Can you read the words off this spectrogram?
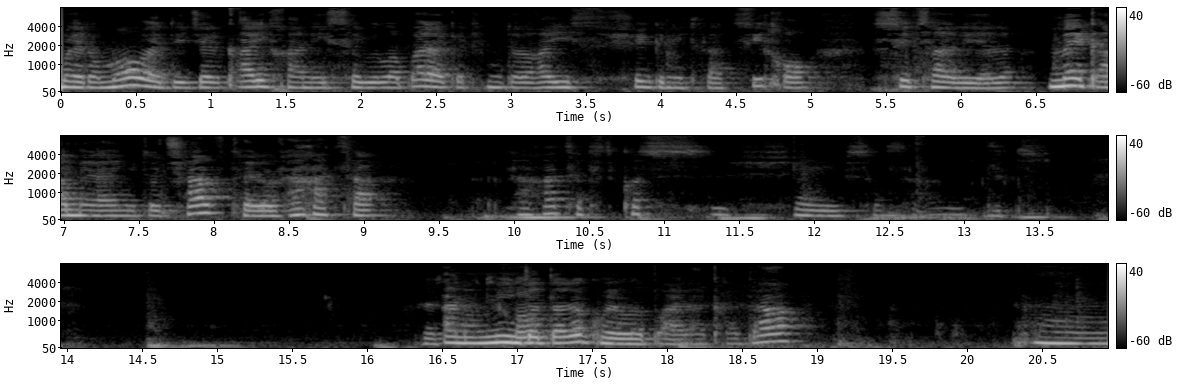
მე რომ მოვედი ჯერ კარიხანი ისე ვილაპარაკეთ, იმიტომ რომ აი ის შიგნით რაც იყო სიცარიელე. მე კამერა იმიტომ ჩავთე რომ რაღაცა რაღაცა თითქოს ავით. ანუ მინდოდა რომ გველაპარაკა და მ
